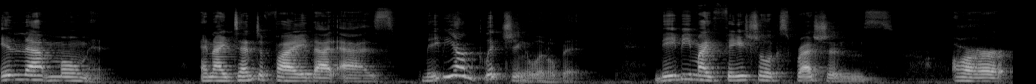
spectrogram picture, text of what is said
in that moment and identify that as maybe I'm glitching a little bit. Maybe my facial expressions are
